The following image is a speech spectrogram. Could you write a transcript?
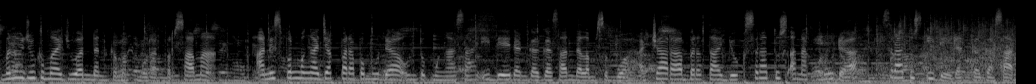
menuju kemajuan dan kemakmuran bersama. Anies pun mengajak para pemuda untuk mengasah ide dan gagasan dalam sebuah acara bertajuk 100 Anak Muda, 100 Ide dan Gagasan.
